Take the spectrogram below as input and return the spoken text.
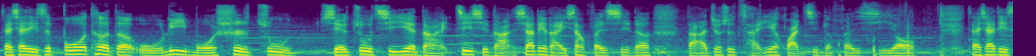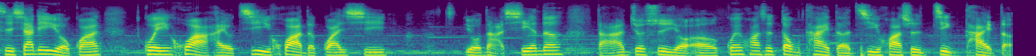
在下题是波特的武力模式助协助企业哪进行哪下列哪一项分析呢？答案就是产业环境的分析哦。在下题是下列有关规划还有计划的关系。有哪些呢？答案就是有，呃，规划是动态的，计划是静态的，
